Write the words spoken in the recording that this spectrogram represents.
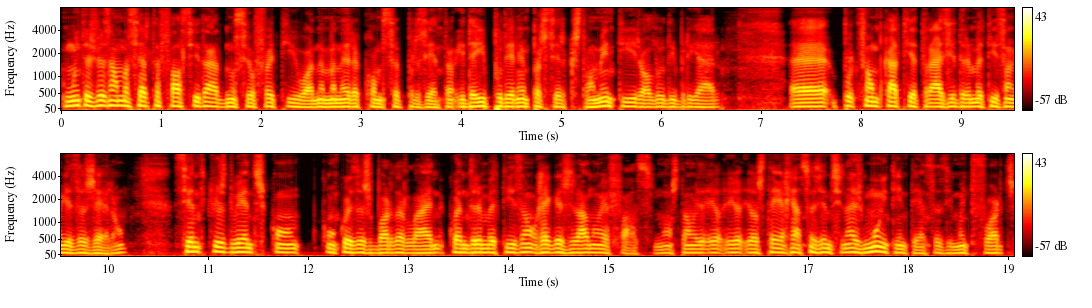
Que muitas vezes há uma certa falsidade no seu feitio ou na maneira como se apresentam, e daí poderem parecer que estão a mentir ou ludibriar uh, porque são um bocado teatrais e dramatizam e exageram, sendo que os doentes com com coisas borderline, quando dramatizam, regra geral não é falso. Não estão, eles têm reações emocionais muito intensas e muito fortes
